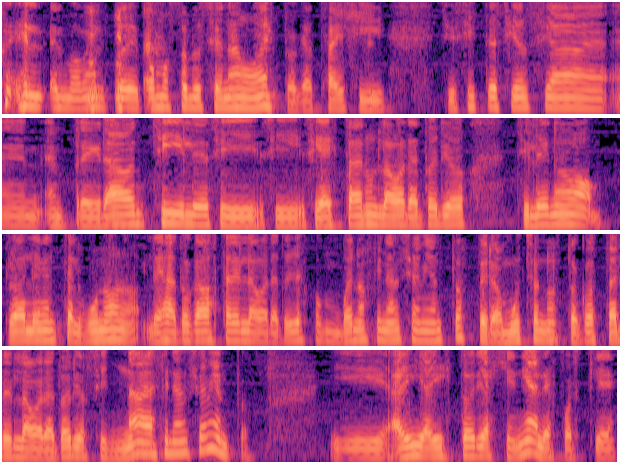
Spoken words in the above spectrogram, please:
el, el momento de cómo solucionamos esto, ¿cachai? Si, si existe ciencia en, pregrado en Chile, si, si, si está en un laboratorio chileno, probablemente a algunos les ha tocado estar en laboratorios con buenos financiamientos, pero a muchos nos tocó estar en laboratorios sin nada de financiamiento. Y ahí hay historias geniales porque,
